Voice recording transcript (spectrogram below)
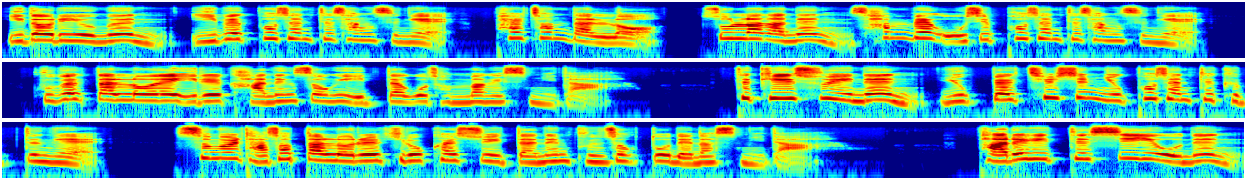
이더리움은 200% 상승해 8천 달러, 솔라나는 350% 상승해 900달러에 이를 가능성이 있다고 전망했습니다. 특히 수위는 676% 급등해 25달러를 기록할 수 있다는 분석도 내놨습니다. 바르히트 CEO는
